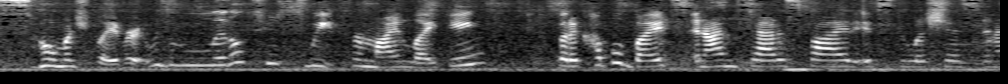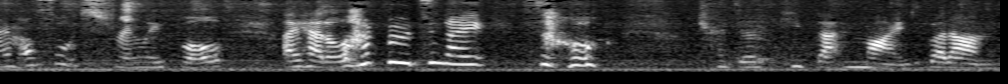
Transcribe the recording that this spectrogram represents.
so much flavor. It was a little too sweet for my liking, but a couple bites and I'm satisfied. It's delicious, and I'm also extremely full. I had a lot of food tonight, so tried to keep that in mind. But um,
